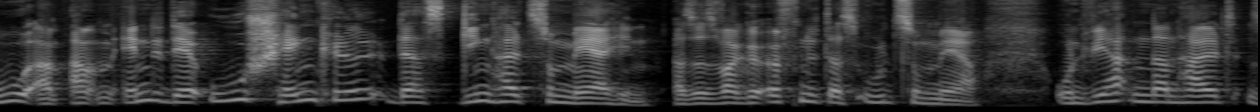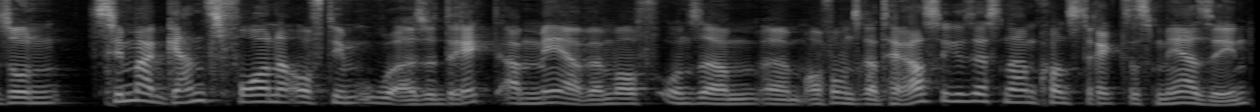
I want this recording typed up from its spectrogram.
U, am, am Ende der U-Schenkel, das ging halt zum Meer hin. Also es war geöffnet, das U zum Meer. Und wir hatten dann halt so ein Zimmer ganz vorne auf dem U, also direkt am Meer. Wenn wir auf, unserem, ähm, auf unserer Terrasse gesessen haben, konntest du direkt das Meer sehen.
